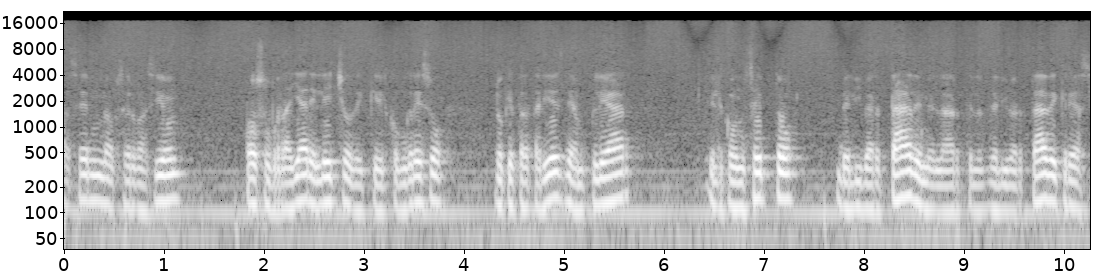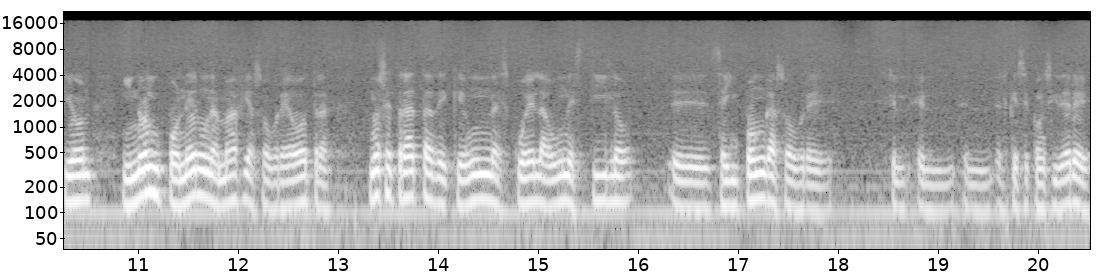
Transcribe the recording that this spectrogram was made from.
hacer una observación o subrayar el hecho de que el Congreso lo que trataría es de ampliar el concepto de libertad en el arte, de libertad de creación y no imponer una mafia sobre otra, no se trata de que una escuela o un estilo eh, se imponga sobre el, que se considere eh,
